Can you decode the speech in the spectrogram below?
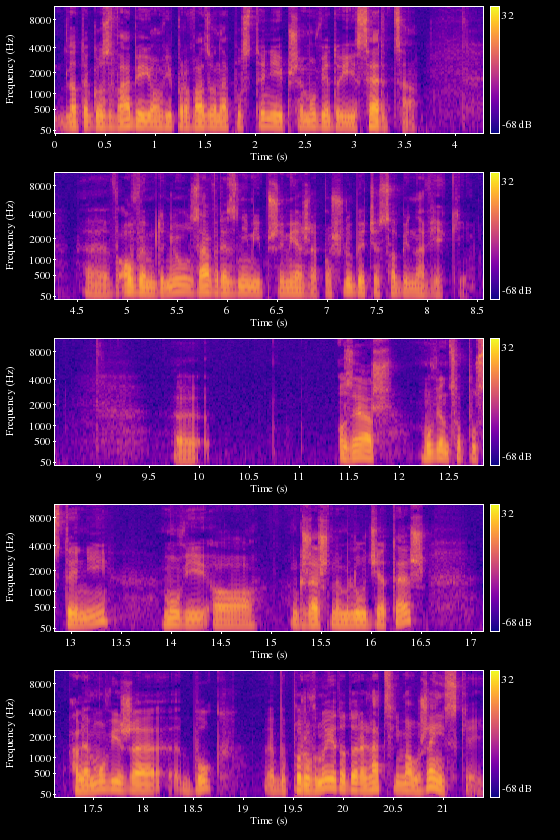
dlatego zwabię ją i prowadzę na pustynię i przemówię do jej serca. E, w owym dniu zawrę z nimi przymierze, poślubię cię sobie na wieki. E, Ozeasz, mówiąc o pustyni, mówi o grzesznym ludzie też, ale mówi, że Bóg jakby porównuje to do relacji małżeńskiej.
